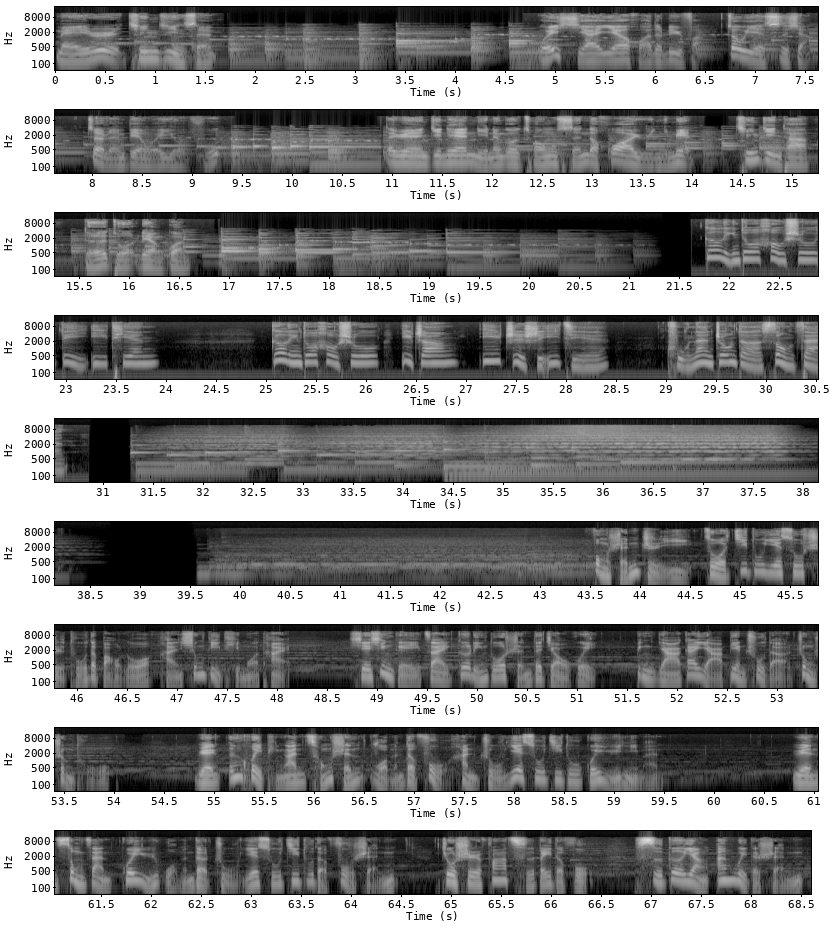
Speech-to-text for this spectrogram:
每日亲近神，唯喜爱耶和华的律法，昼夜思想，这人便为有福。但愿今天你能够从神的话语里面亲近他，得着亮光。哥林多后书第一天，哥林多后书一章一至十一节。苦难中的颂赞。奉神旨意做基督耶稣使徒的保罗和兄弟提摩太，写信给在哥林多神的教会，并亚该亚遍处的众圣徒。愿恩惠平安从神我们的父和主耶稣基督归于你们。愿颂赞归于我们的主耶稣基督的父神，就是发慈悲的父，赐各样安慰的神。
